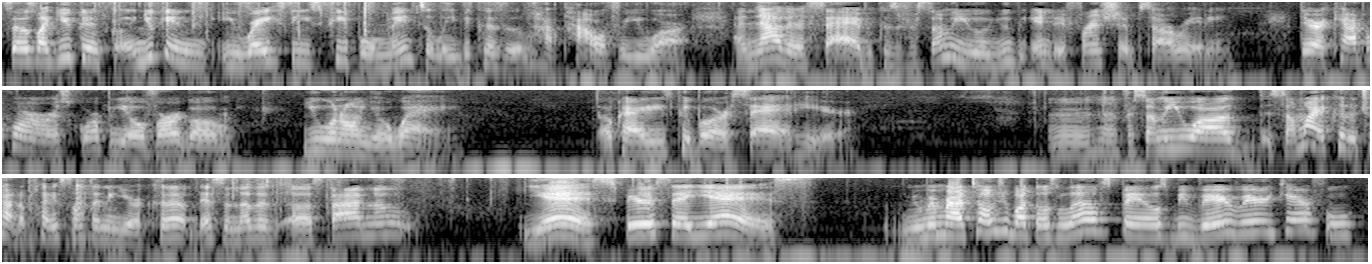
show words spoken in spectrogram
so it's like you can you can erase these people mentally because of how powerful you are. And now they're sad because for some of you, you've ended friendships already. They're a Capricorn or a Scorpio, Virgo. You went on your way. Okay, these people are sad here. Mm-hmm. For some of you all, somebody could have tried to place something in your cup. That's another uh, side note. Yes, Spirit said yes. Remember, I told you about those love spells. Be very, very careful.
